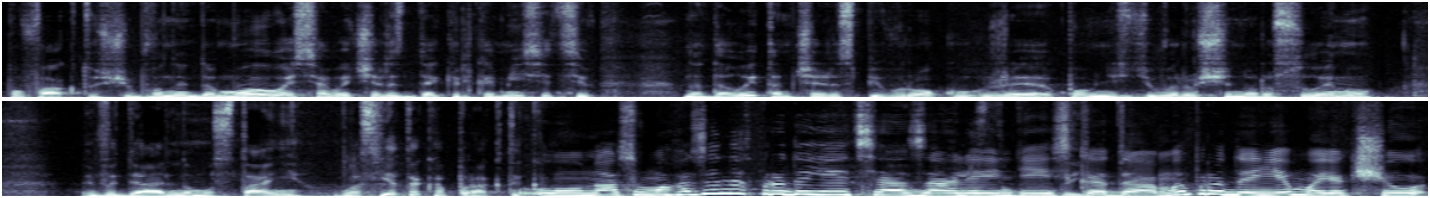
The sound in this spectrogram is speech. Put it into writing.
по факту, щоб вони домовилися, а ви через декілька місяців надали там через півроку вже повністю вирощену рослину в ідеальному стані. У вас є така практика? У нас у магазинах продається азалія просто індійська. продаєте. Да. Ми продаємо, якщо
